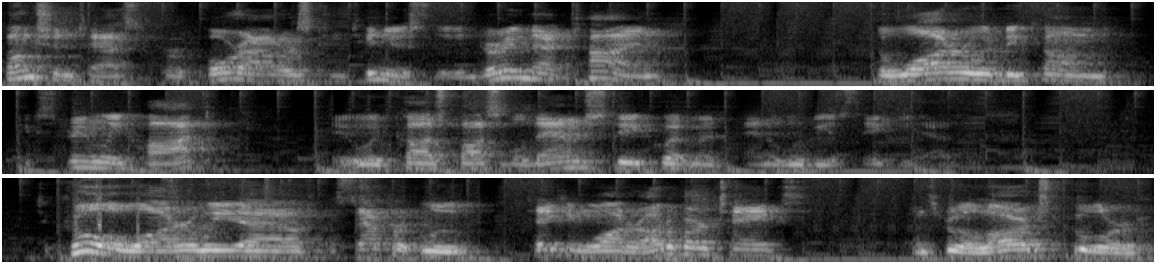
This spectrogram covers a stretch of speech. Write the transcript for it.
function test for four hours continuously. And during that time, the water would become extremely hot. It would cause possible damage to the equipment and it would be a safety hazard. To cool the water, we have a separate loop taking water out of our tanks and through a large cooler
